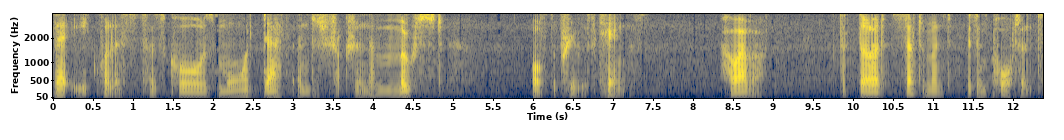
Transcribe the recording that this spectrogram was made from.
Their equalist has caused more death and destruction than most of the previous kings. However, the third settlement is important.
